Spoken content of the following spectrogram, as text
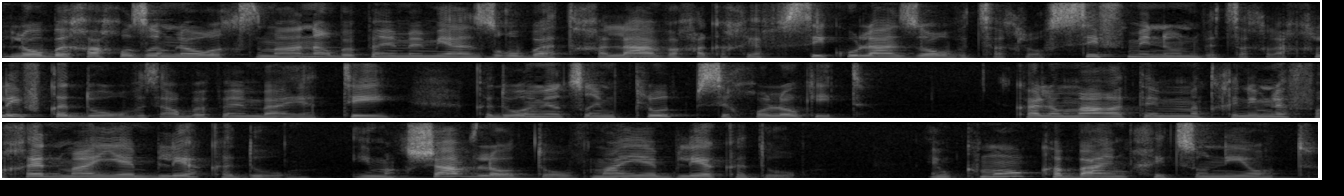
לא בהכרח עוזרים לאורך זמן, הרבה פעמים הם יעזרו בהתחלה ואחר כך יפסיקו לעזור וצריך להוסיף מינון וצריך להחליף כדור וזה הרבה פעמים בעייתי. כדורים יוצרים תלות פסיכולוגית כלומר, אתם מתחילים לפחד מה יהיה בלי הכדור. אם עכשיו לא טוב, מה יהיה בלי הכדור? הם כמו קביים חיצוניות.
